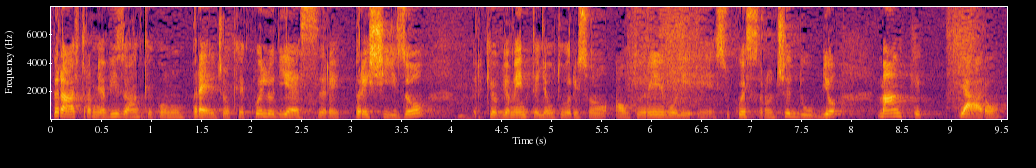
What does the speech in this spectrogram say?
Peraltro a mio avviso anche con un pregio che è quello di essere preciso, perché ovviamente gli autori sono autorevoli e su questo non c'è dubbio, ma anche chiaro.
